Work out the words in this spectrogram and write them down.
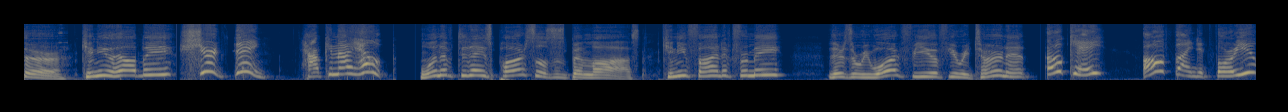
Arthur, can you help me? Sure thing! How can I help? One of today's parcels has been lost. Can you find it for me? There's a reward for you if you return it. Okay, I'll find it for you.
